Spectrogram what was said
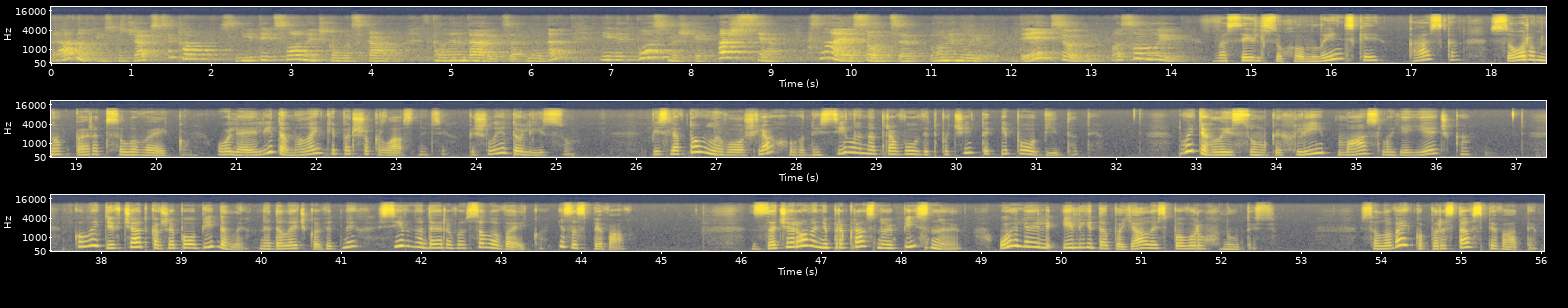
Ранок розпочався цікаво, світить сонечко ласкаво, в календарик загляда, і від посмішки аж ся. Знає сонце гомінливе, день сьогодні особливий. Василь Сухомлинський, казка соромно перед Соловейком. Оля і Ліда маленькі першокласниці, пішли до лісу. Після втомливого шляху вони сіли на траву відпочити і пообідати. Витягли із сумки хліб, масло, яєчка. Коли дівчатка вже пообідали, недалечко від них сів на дерево соловейко і заспівав. Зачаровані прекрасною піснею, Оля і Ліда боялись поворухнутись. Соловейко перестав співати.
